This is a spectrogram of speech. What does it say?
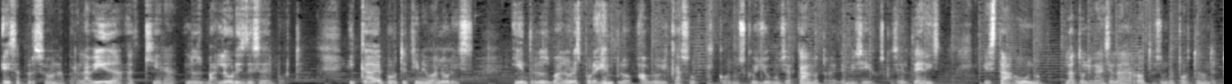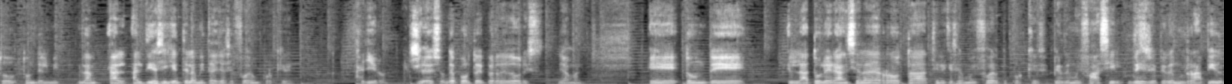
esa persona para la vida adquiera los valores de ese deporte. Y cada deporte tiene valores. Y entre los valores, por ejemplo, hablo del caso que conozco yo muy cercano a través de mis hijos, que es el tenis, está uno, la tolerancia a la derrota. Es un deporte donde todo, donde al, día siguiente la mitad ya se fueron porque cayeron. Es un deporte de perdedores, llaman. Eh, donde la tolerancia a la derrota tiene que ser muy fuerte porque se pierde muy fácil, es decir, se pierde muy rápido.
